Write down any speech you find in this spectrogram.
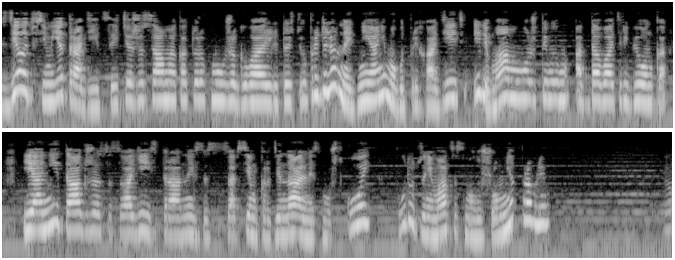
сделать в семье традиции, те же самые, о которых мы уже говорили. То есть в определенные дни они могут приходить, или мама может им отдавать ребенка, и они также со своей стороны, совсем кардинальной, с мужской, будут заниматься с малышом. Нет проблем. Ну,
